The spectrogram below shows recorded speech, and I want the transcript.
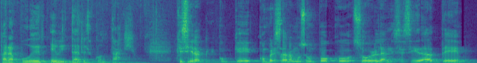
para poder evitar el contagio. Quisiera que conversáramos un poco sobre la necesidad de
